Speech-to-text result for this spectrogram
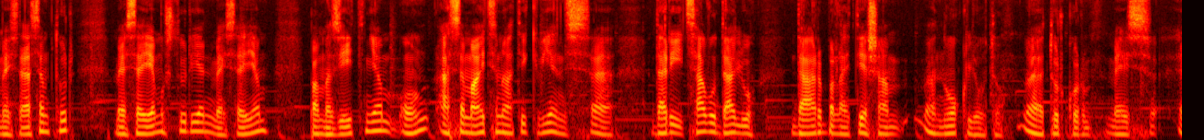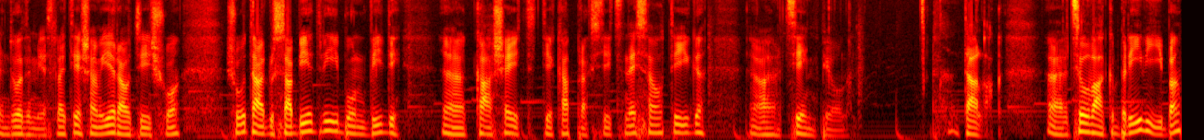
Mēs neesam tur, mēs ejam uz turieni, mēs ejam pamazītiņam un esam aicināti ik viens uh, darīt savu daļu darba, lai tiešām nokļūtu uh, tur, kur mēs dodamies, lai tiešām ieraudzītu šo, šo tādu sabiedrību un vidi, uh, kā šeit tiek aprakstīts nesautīga, cieņpilna. Tālāk, cilvēka brīvība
